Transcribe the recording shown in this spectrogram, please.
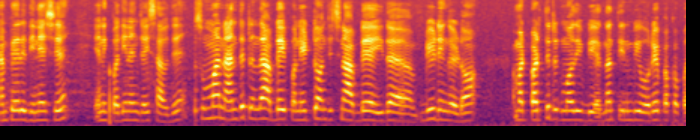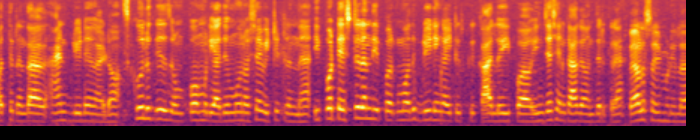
என் பேர் தினேஷ். எனக்கு பதினஞ்சு வயசு ஆகுது சும்மா நடந்துட்டு இருந்தேன் அப்படியே இப்போ நெட்டு வந்துச்சுன்னா அப்படியே இதை ப்ளீடிங் ஆகிடும் மட் படுத்துட்டு இருக்கும்போது இப்படி எதனா திரும்பி ஒரே பக்கம் படுத்துட்டு இருந்தால் ஹேண்ட் ப்ளீடிங் ஆகிடும் ஸ்கூலுக்கு போக முடியாது. மூணு வருஷம் விட்டுட்டு இருந்தேன். இப்போ டெஸ்ட்லேருந்து இப்போ இருக்கும்போது ப்ளீடிங் ஆகிட்டு இருக்கு. கால் இப்போ இன்ஜெக்ஷனுக்காக வந்திருக்கிறேன். வேலை செய்ய முடியல.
